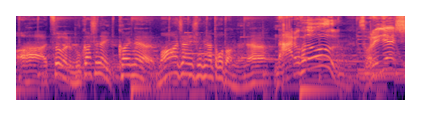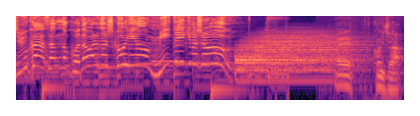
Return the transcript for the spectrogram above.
ああそういえばね。昔ね一回ね麻雀一緒にやったことあるんだよね。なるほど。それじゃあ渋川さんのこだわりの嗜好品を見ていきましょう。えーこんにちは、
